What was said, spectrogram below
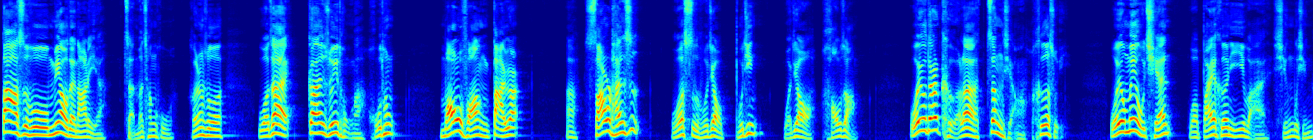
大师傅庙在哪里呀？怎么称呼？”和尚说：“我在泔水桶啊胡同茅房大院啊勺潭寺。我师傅叫不敬，我叫豪张。我有点渴了，正想喝水，我又没有钱，我白喝你一碗行不行？”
